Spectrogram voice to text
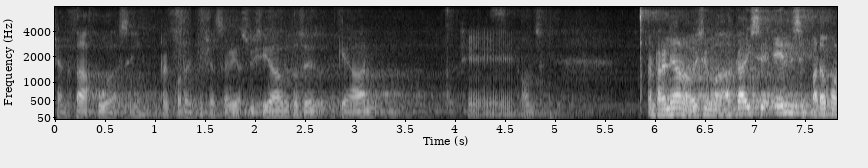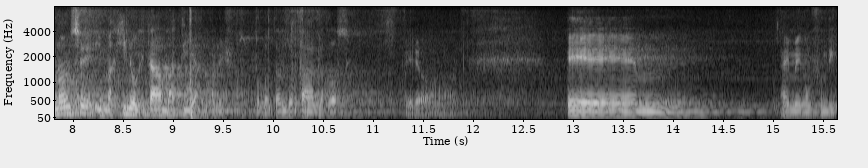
ya no estaba Judas, ¿sí? recuerden que ya se había suicidado, entonces quedaban eh, once. En realidad no, acá dice, él se paró con once, imagino que estaba Matías con ellos, por lo tanto estaban los doce, pero... eh, Ahí me confundí.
